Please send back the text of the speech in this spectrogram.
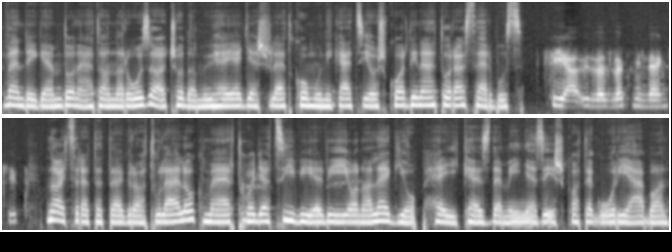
Vendégem Donát Anna Róza, a Csoda Műhely Egyesület kommunikációs koordinátora, szerbusz! Szia, üdvözlök mindenkit! Nagy szeretettel gratulálok, mert hogy a civil díjon a legjobb helyi kezdeményezés kategóriában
